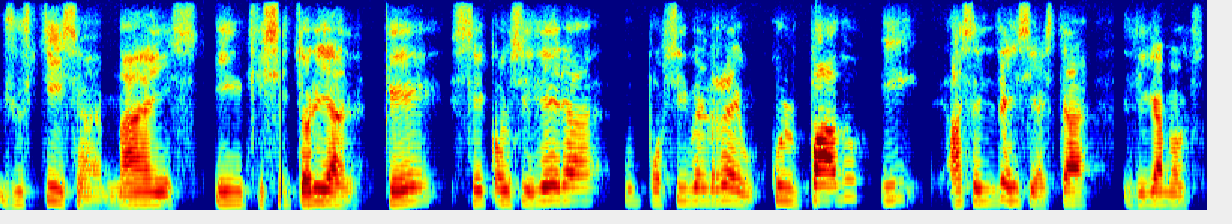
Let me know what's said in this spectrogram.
justiza máis inquisitorial que se considera un posible reo culpado y a sentencia está, digamos,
